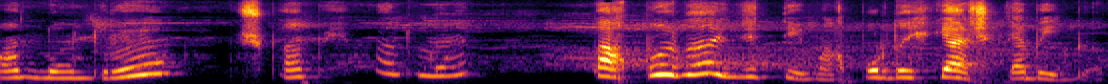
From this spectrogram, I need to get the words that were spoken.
Lan donduruyormuş. Ben bilmiyordum onu. Bak burada ciddiyim bak. Burada gerçekten bilmiyordum.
